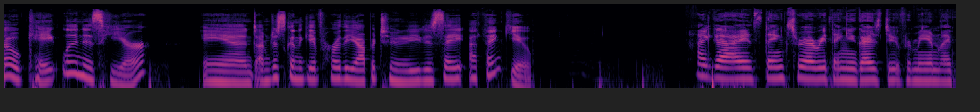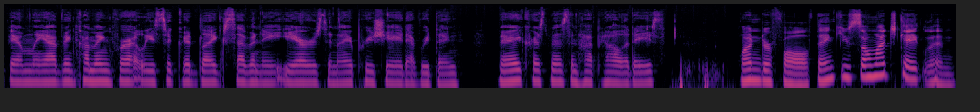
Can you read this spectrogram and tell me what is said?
So Caitlin is here, and I'm just going to give her the opportunity to say a thank you. Hi guys, thanks for everything you guys do for me and my family. I've been coming for at least a good like seven, eight years, and I appreciate everything. Merry Christmas and happy holidays. Wonderful. Thank you so much, Caitlin.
